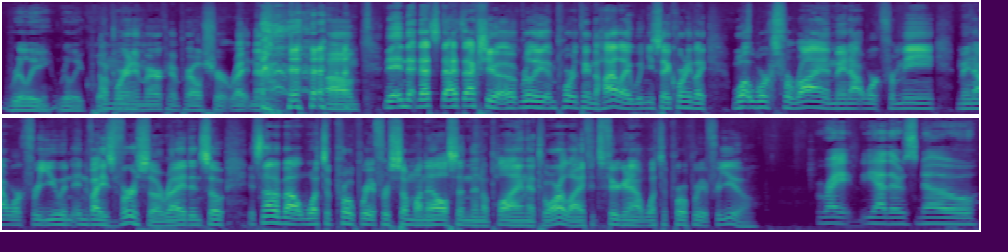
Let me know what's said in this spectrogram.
really really quickly. I'm wearing an American Apparel shirt right now, um, and that's that's actually a really important thing to highlight when you say, Courtney, like what works for Ryan may not work for me, may not work for you, and, and vice versa, right? And so it's not about what's appropriate for someone else and then applying that to our life. It's figuring out what's appropriate for you. Right. Yeah. There's no.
